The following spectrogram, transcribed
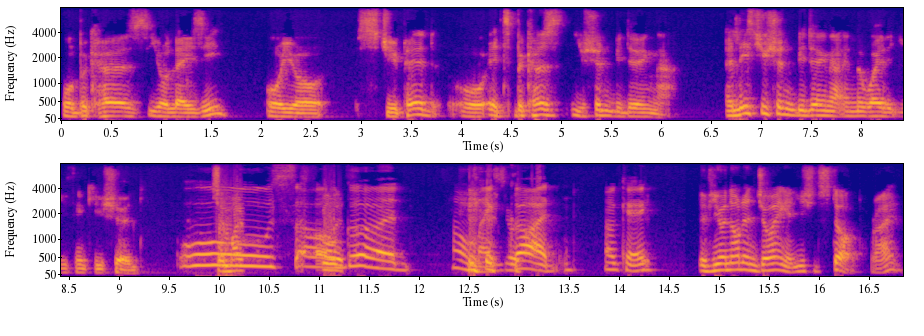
or because you're lazy or you're stupid or it's because you shouldn't be doing that. At least you shouldn't be doing that in the way that you think you should. Oh, so, my, so good. Oh my god. Okay. If you're not enjoying it, you should stop, right?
